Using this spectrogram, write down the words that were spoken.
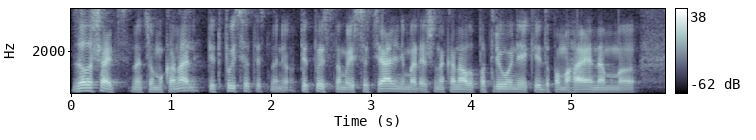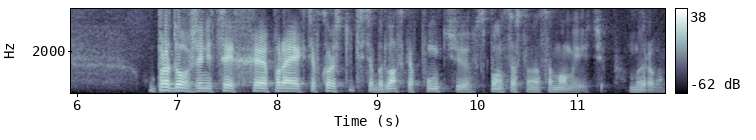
Залишайтеся на цьому каналі, підписуйтесь на нього, підписуйтесь на мої соціальні мережі, на канал Patreon, який допомагає нам е, у продовженні цих проєктів. Користуйтеся, будь ласка, функцією спонсорства на самому YouTube. Миру вам!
